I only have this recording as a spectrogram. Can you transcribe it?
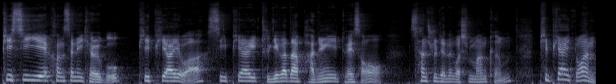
PCE의 컨센이 결국 PPI와 CPI 두 개가 다 반영이 돼서 산출되는 것인 만큼 PPI 또한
